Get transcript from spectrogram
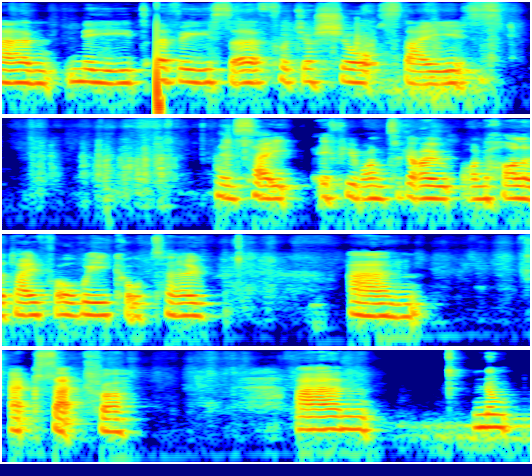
um, need a visa for just short stays. And say if you want to go on holiday for a week or two, um, etc. Um, num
